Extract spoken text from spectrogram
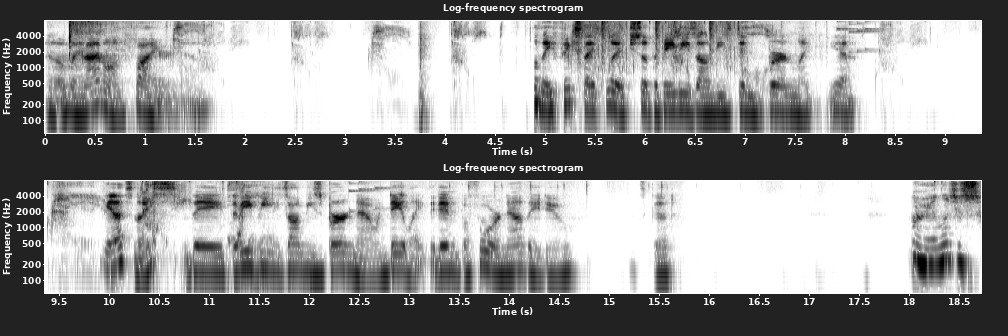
Oh man, I'm on fire now. Well, they fixed that glitch so the baby zombies didn't burn like, yeah. Yeah, that's nice. They the baby zombies burn now in daylight. They didn't before, now they do. That's good. Alright, let's just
